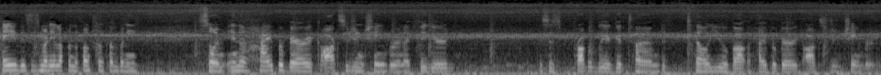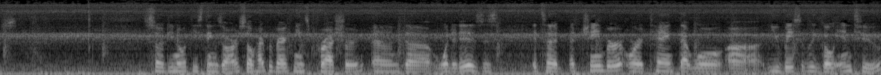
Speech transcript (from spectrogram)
Hey, this is Mariela from the Functional Company. So I'm in a hyperbaric oxygen chamber, and I figured this is probably a good time to tell you about hyperbaric oxygen chambers. So, do you know what these things are? So, hyperbaric means pressure, and uh, what it is is it's a, a, chamber or a tank that will uh, you basically go into,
